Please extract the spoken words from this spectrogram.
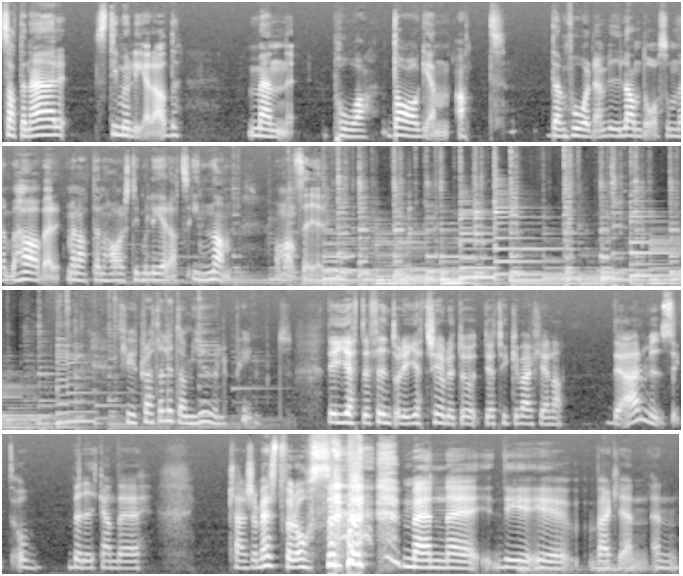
Så att den är stimulerad, men på dagen att den får den vilan då som den behöver, men att den har stimulerats innan, om man säger. Ska vi prata lite om julpynt? Det är jättefint och det är jättetrevligt och jag tycker verkligen att det är mysigt och berikande. Kanske mest för oss, men eh, det är verkligen en,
